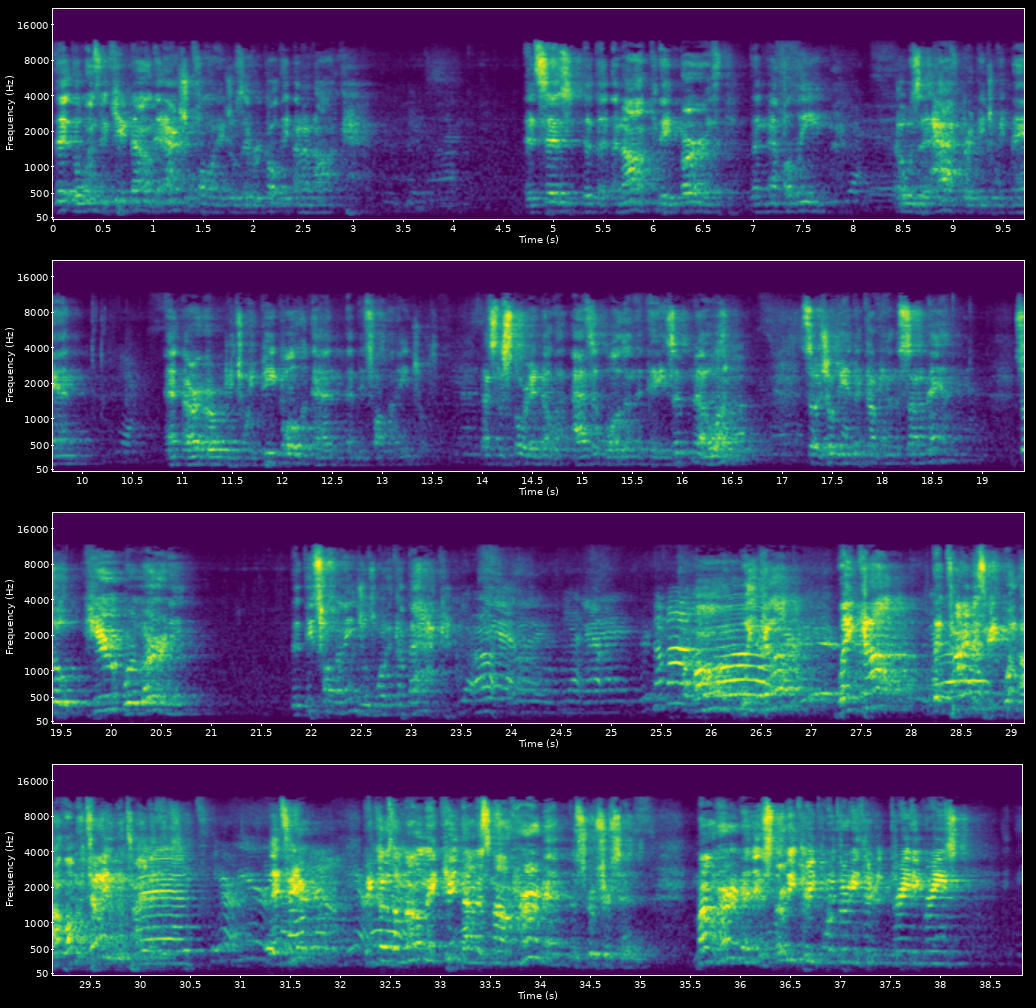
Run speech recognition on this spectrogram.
the, the ones that came down, the actual fallen angels, they were called the Anunnaki. It says that the Anak, they birthed the Nephilim. That was a half-breed between man and, or, or between people and, and these fallen angels. That's the story of Noah. As it was in the days of Noah, so it shall be in the coming of the Son of Man. So here we're learning that these fallen angels want to come back. Come on. Oh, wake up! Wake up! The time is here. Well, I'm going to tell you the time it is. It's here. Because the mountain that came down is Mount Hermon, the scripture says. Mount Hermon is 33.33 degrees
